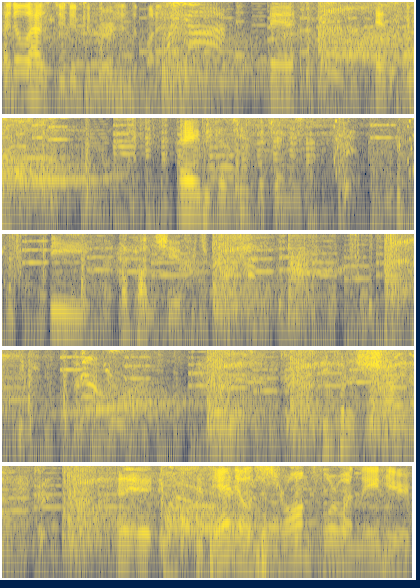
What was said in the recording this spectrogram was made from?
Daniel has two good conversions and punishes. Can't, can't stop. A, because he's the king. B, he'll punish you if you try. Look at this. He put a shine on it. And it, it, it's Daniel, turned into a- strong 4-1 lead here.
